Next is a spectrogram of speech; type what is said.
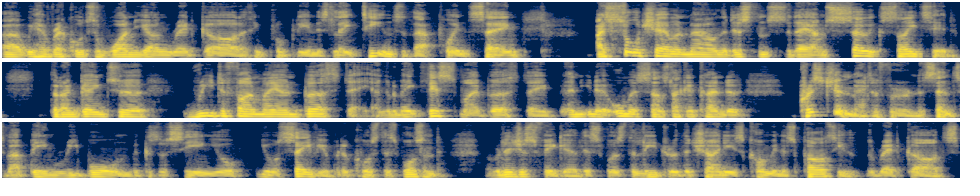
Uh, we have records of one young Red Guard, I think probably in his late teens at that point, saying, I saw Chairman Mao in the distance today. I'm so excited that I'm going to redefine my own birthday. I'm going to make this my birthday. And, you know, it almost sounds like a kind of Christian metaphor in a sense about being reborn because of seeing your, your savior. But of course, this wasn't a religious figure. This was the leader of the Chinese Communist Party that the Red Guards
